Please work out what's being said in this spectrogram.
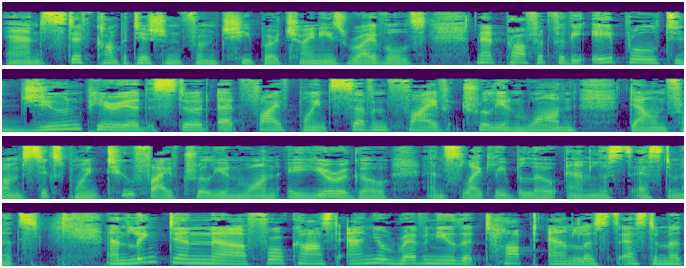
and stiff competition from cheaper Chinese rivals. Net profit for the April to June period stood at 5.75 trillion won, down from 6.25 trillion won a year ago and slightly below analysts' estimates. And LinkedIn uh, forecast annual revenue that topped analysts' estimates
